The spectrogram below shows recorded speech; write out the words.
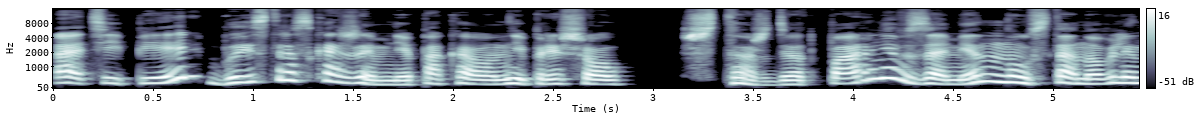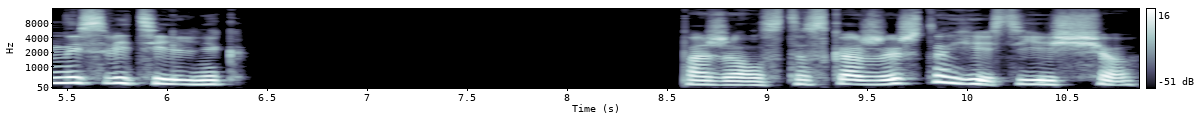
А теперь быстро скажи мне, пока он не пришел, что ждет парня взамен на установленный светильник?» «Пожалуйста, скажи, что есть еще».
